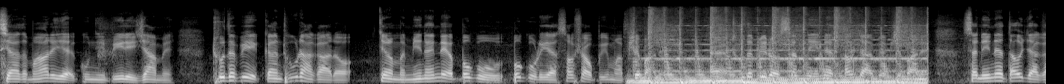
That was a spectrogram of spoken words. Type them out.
ဆရာသမားတွေရဲ့အကူအညီပေးတွေရမယ်ထူးသဖြင့်ကန်ထူးတာကတော့ ကျွန်တော်မမြင်နိုင်တဲ့ပုံကိုပုံကိုတွေကစောက်ရှောက်ပေးမှဖြစ်ပါလေအဲအထူးသဖြင့်တော့စနေနဲ့တောက်ကြပဲဖြစ်ပါတယ်စနေနဲ့တောက်ကြက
